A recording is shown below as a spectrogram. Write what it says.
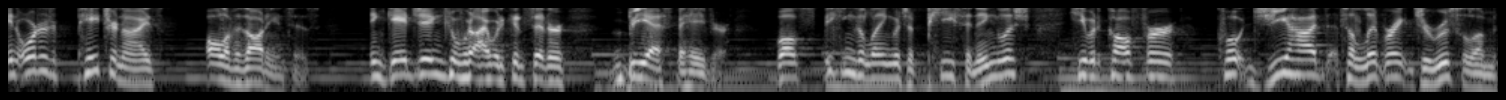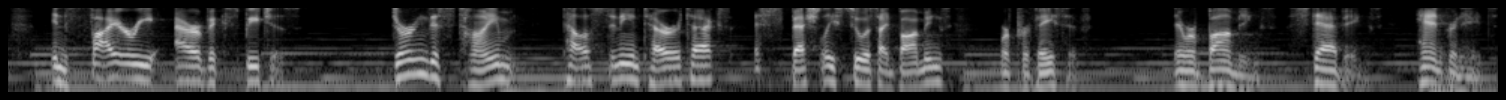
in order to patronize all of his audiences, engaging what I would consider BS behavior. While speaking the language of peace in English, he would call for, quote, jihad to liberate Jerusalem in fiery Arabic speeches. During this time, Palestinian terror attacks, especially suicide bombings, were pervasive. There were bombings, stabbings, hand grenades,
